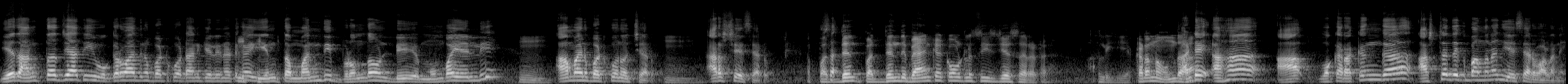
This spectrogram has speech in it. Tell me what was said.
ఏదో అంతర్జాతీయ ఉగ్రవాదిని పట్టుకోవడానికి వెళ్ళినట్టుగా ఇంతమంది బృందం డి ముంబై వెళ్ళి ఆ అమ్మాయిని పట్టుకొని వచ్చారు. అరెస్ట్ చేశారు. పద్దెనిమిది పద్దెనిమిది బ్యాంక్ అకౌంట్లు సీజ్ చేశారట. అసలు ఎక్కడన్నా ఉందా? అంటే ఆహా ఆ ఒక రకంగా అష్టదిగ్బంధనం చేశారు వాళ్ళని.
